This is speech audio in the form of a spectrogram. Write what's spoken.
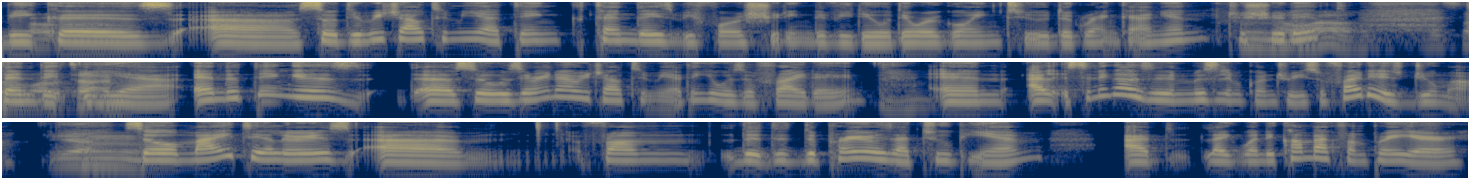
because uh, so they reached out to me. I think ten days before shooting the video, they were going to the Grand Canyon to shoot Oh, it. That's 10 days. Yeah. And the thing is, uh, so Zerina reached out to me. I think it was a Friday. Mm-hmm. And Al- Senegal is a Muslim country. So Friday is Juma. Yeah. So my tailors, um, from the, the, the prayer is at 2 p.m. At like when they come back from prayer,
